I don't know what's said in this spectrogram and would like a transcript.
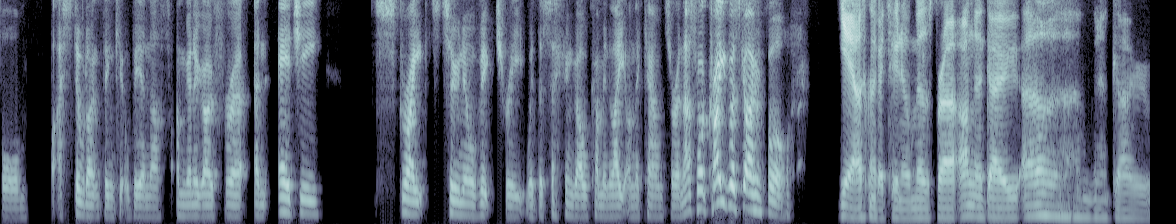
form, but I still don't think it will be enough. I'm going to go for a, an edgy, scraped 2 0 victory with the second goal coming late on the counter. And that's what Craig was going for. Yeah, I was going to go 2 0 Middlesbrough. I'm going to go, uh, I'm going to go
